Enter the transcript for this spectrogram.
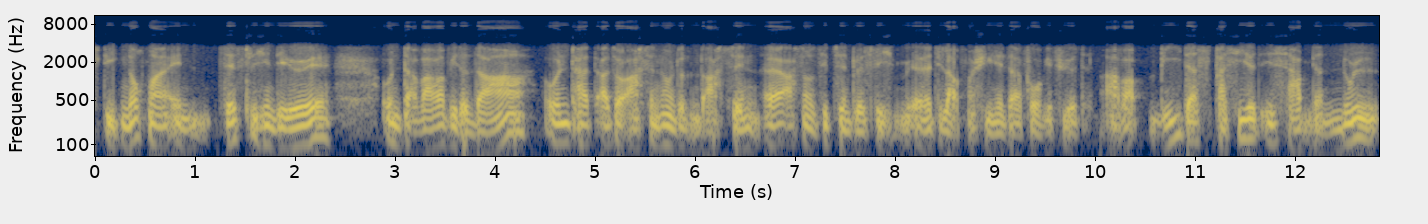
stieg nochmal entsetzlich in die Höhe und da war er wieder da und hat also 1818, äh, 1817 plötzlich äh, die Laufmaschine da vorgeführt. Aber wie das passiert ist, haben wir null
